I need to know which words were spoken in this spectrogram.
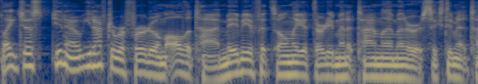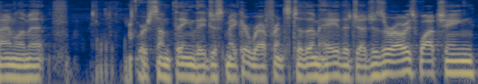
like just you know you don't have to refer to them all the time. Maybe if it's only a 30 minute time limit or a 60 minute time limit or something they just make a reference to them. Hey the judges are always watching.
